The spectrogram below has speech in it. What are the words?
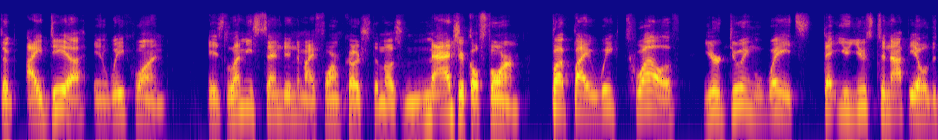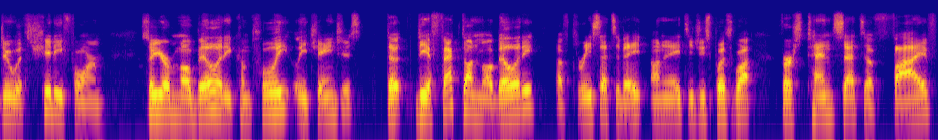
the idea in week one is let me send into my form coach the most magical form. But by week 12, you're doing weights that you used to not be able to do with shitty form. So your mobility completely changes. The, the effect on mobility of three sets of eight on an ATG split squat versus 10 sets of five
